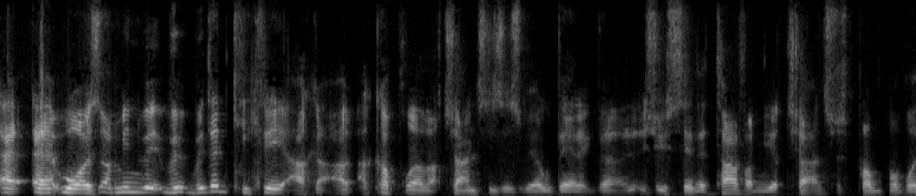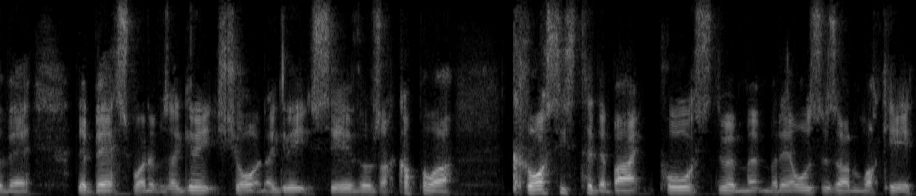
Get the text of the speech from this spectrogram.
It, it was. I mean, we, we, we did create a, a, a, couple of other chances as well, Derek. as you say, the Tavernier chance was probably the, the best one. It was a great shot and a great save. There was a couple of crosses to the back post when Morelos was unlucky.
